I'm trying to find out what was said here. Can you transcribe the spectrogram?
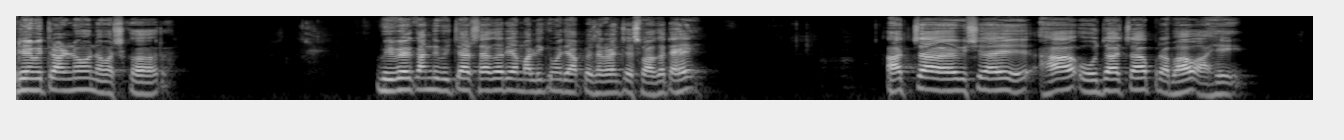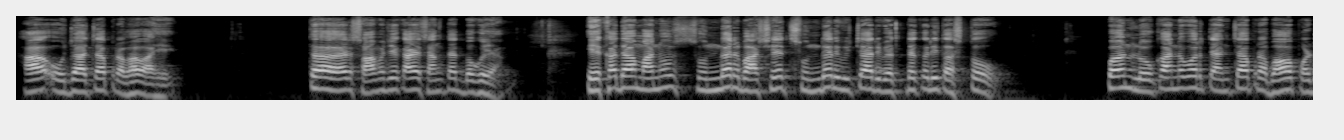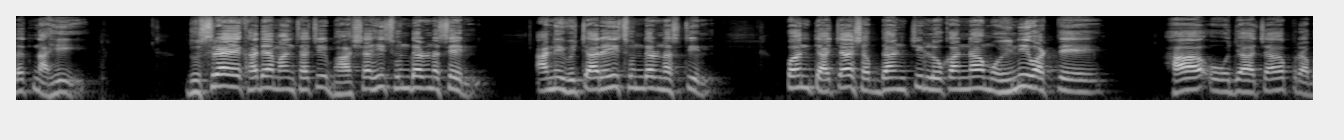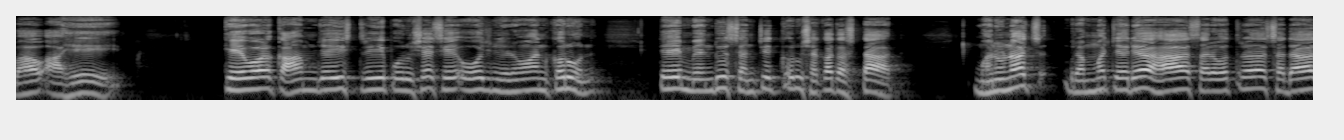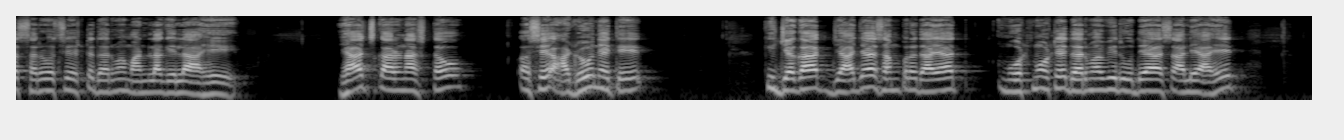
प्रिय मित्रांनो नमस्कार. विवेकानंद विचारसागर या मालिकेमध्ये आपल्या सगळ्यांचे स्वागत आहे. आजचा विषय आहे हा ओझाचा प्रभाव आहे. हा ओझाचा प्रभाव आहे. तर स्वामीजी काय सांगतात बघूया. एखादा माणूस सुंदर भाषेत सुंदर विचार व्यक्त करीत असतो पण लोकांवर त्यांचा प्रभाव पडत नाही. दुसऱ्या एखाद्या माणसाची भाषाही सुंदर नसेल आणि विचारही सुंदर नसतील पण त्याच्या शब्दांची लोकांना मोहिनी वाटते हा ओजाचा प्रभाव आहे. केवळ कामजयी स्त्री पुरुषाचे ओज निर्माण करून ते मेंदू संचित करू शकत असतात. म्हणूनच ब्रह्मचर्य हा सर्वत्र सदा सर्वश्रेष्ठ धर्म मानला गेला आहे. ह्याच कारणास्तव असे आढळून येते की जगात ज्या ज्या संप्रदायात मोठमोठे धर्मवीर उदयास आले आहेत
